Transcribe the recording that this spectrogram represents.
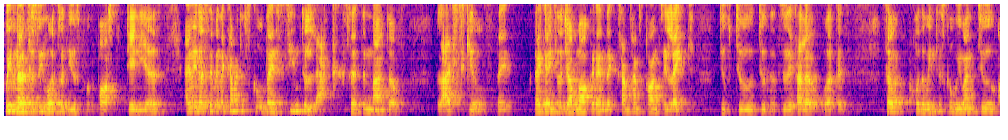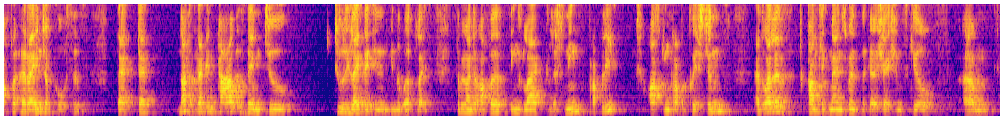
We've noticed, we've worked with youth for the past 10 years, and we noticed that when they come out of school, they seem to lack certain amount of life skills. They, they go into the job market and they sometimes can't relate to, to, to, the, to their fellow workers. So for the winter school, we want to offer a range of courses that, that, not, that empowers them to, to relate better in, in the workplace. So we want to offer things like listening properly, asking proper questions, as well as conflict management, negotiation skills, um,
